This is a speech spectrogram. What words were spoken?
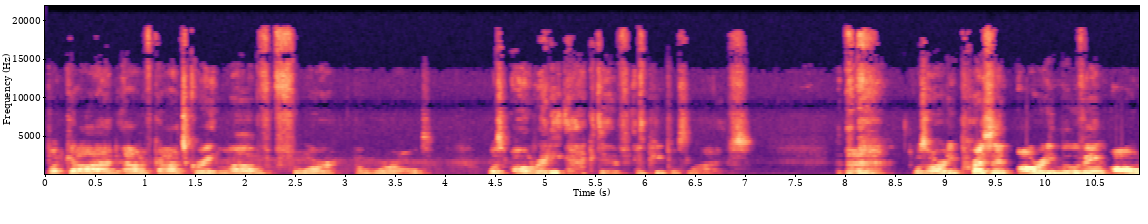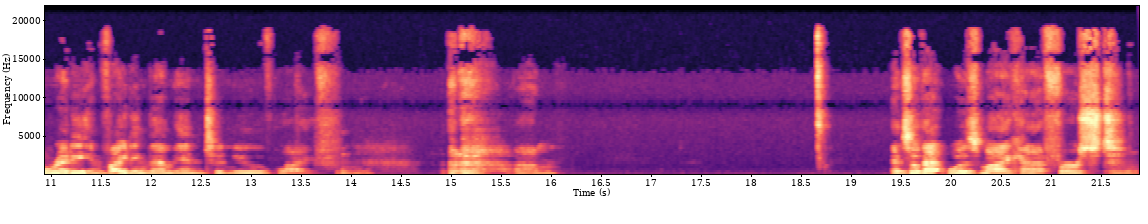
But God, out of God's great love for the world, was already active in people's lives. was already present, already moving, already inviting them into new life. um, and so that was my kind of 1st Mhm.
